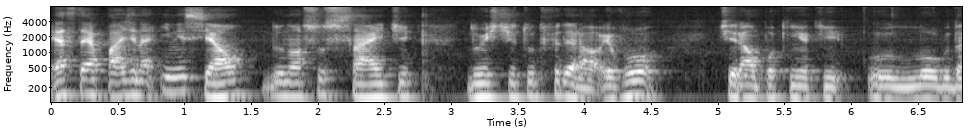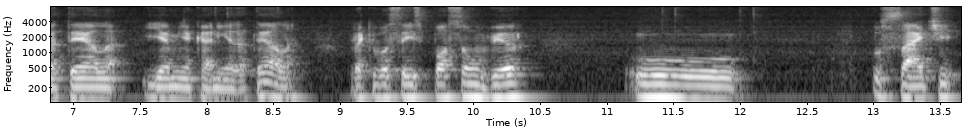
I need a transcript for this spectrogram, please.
Esta é a página inicial do nosso site do Instituto Federal. Eu vou tirar um pouquinho aqui o logo da tela e a minha carinha da tela para que vocês possam ver o, o site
